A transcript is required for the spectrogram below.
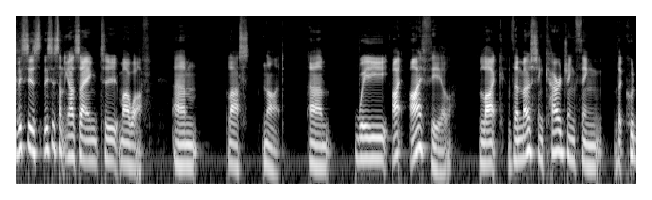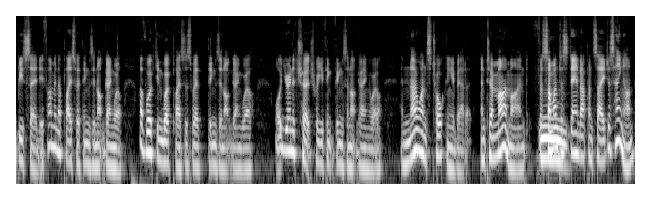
this is this is something I was saying to my wife um, last night. Um, we I I feel like the most encouraging thing that could be said if I'm in a place where things are not going well. I've worked in workplaces where things are not going well, or you're in a church where you think things are not going well, and no one's talking about it. And to my mind, for someone to stand up and say, "Just hang on,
